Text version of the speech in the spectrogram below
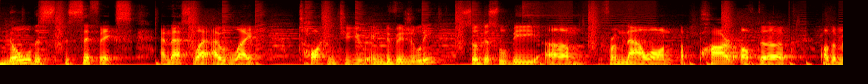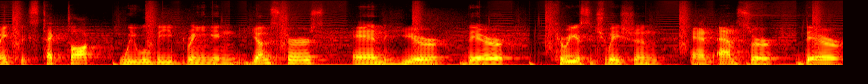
know the specifics and that's why I would like talking to you individually. So this will be um, from now on a part of the of the Matrickz Tech Talk. We will be bringing in youngsters and hear their career situation and answer their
